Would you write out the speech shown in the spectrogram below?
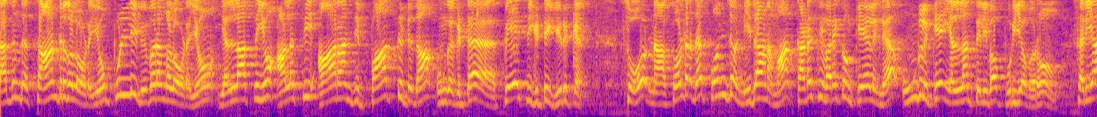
தகுந்த சான்றுகளோடையும் புள்ளி விவரங்களோடையும் எல்லாத்தையும் அலசி ஆராய்ஞ்சு பார்த்துட்டு தான் உங்ககிட்ட பேசிக்கிட்டு இருக்கேன். ஸோ நான் சொல்றத கொஞ்சம் நிதானமா கடைசி வரைக்கும் கேளுங்க. உங்களுக்கே எல்லாம் தெளிவா புரிய வரும். சரியா?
